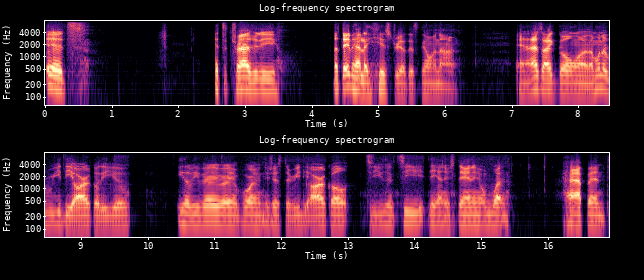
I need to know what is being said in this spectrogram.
It's it's a tragedy that they've had a history of this going on. And as I go on, I'm gonna read the article to you. It'll be very, very important to just to read the article so you can see the understanding of what happened,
